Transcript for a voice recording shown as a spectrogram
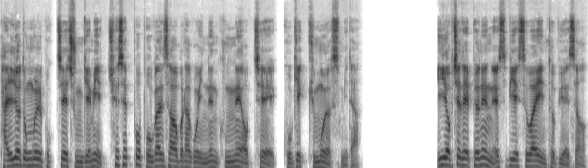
반려동물 복제 중개 및 최세포 보관 사업을 하고 있는 국내 업체의 고객 규모였습니다. 이 업체 대표는 SBS와의 인터뷰에서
